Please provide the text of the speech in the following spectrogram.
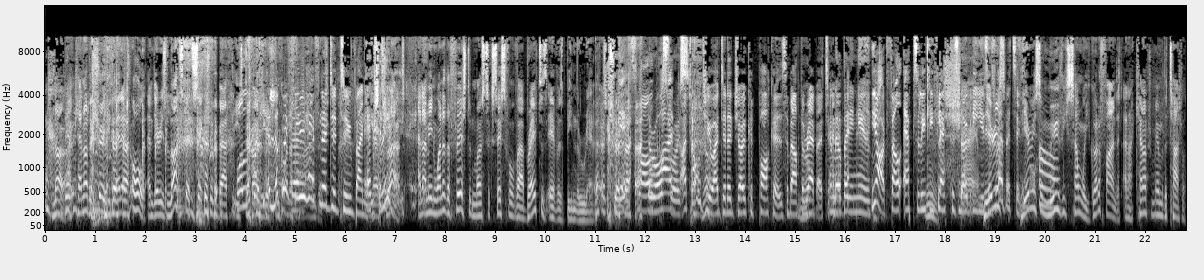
No, I cannot assure you that at all. And there is lots that's sexual about the Easter Well, look what, Bunny. if look you what want Hugh to find. Hefner did to Bunny. Actually, That's right. And I mean, one of the first and most successful vibrators ever has been the rabbit. Yes, well, The Rolls I, Royce. I told you I did a joke at Parker's about the rabbit, And it- nobody knew. Yeah, it fell absolutely hmm. flat because nobody Shame. uses There is, rabbits anymore. there is a oh. movie somewhere. You've got to find it, and I cannot remember the title.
